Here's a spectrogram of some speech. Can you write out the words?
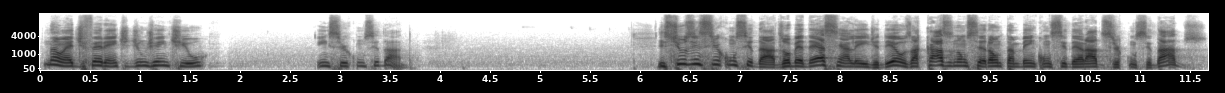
não é diferente de um gentil incircuncidado. E se os incircuncidados obedecem à lei de Deus, acaso não serão também considerados circuncidados?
